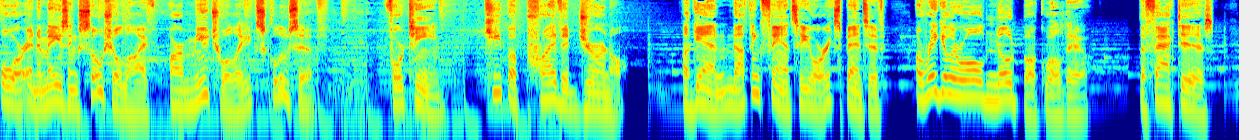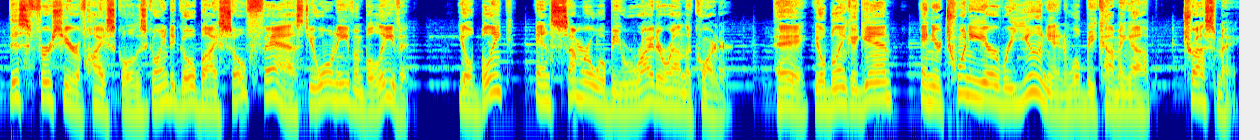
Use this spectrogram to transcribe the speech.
or an amazing social life are mutually exclusive. 14. Keep a private journal. Again, nothing fancy or expensive, a regular old notebook will do. The fact is, this first year of high school is going to go by so fast you won't even believe it. You'll blink, and summer will be right around the corner. Hey, you'll blink again, and your 20 year reunion will be coming up. Trust me.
